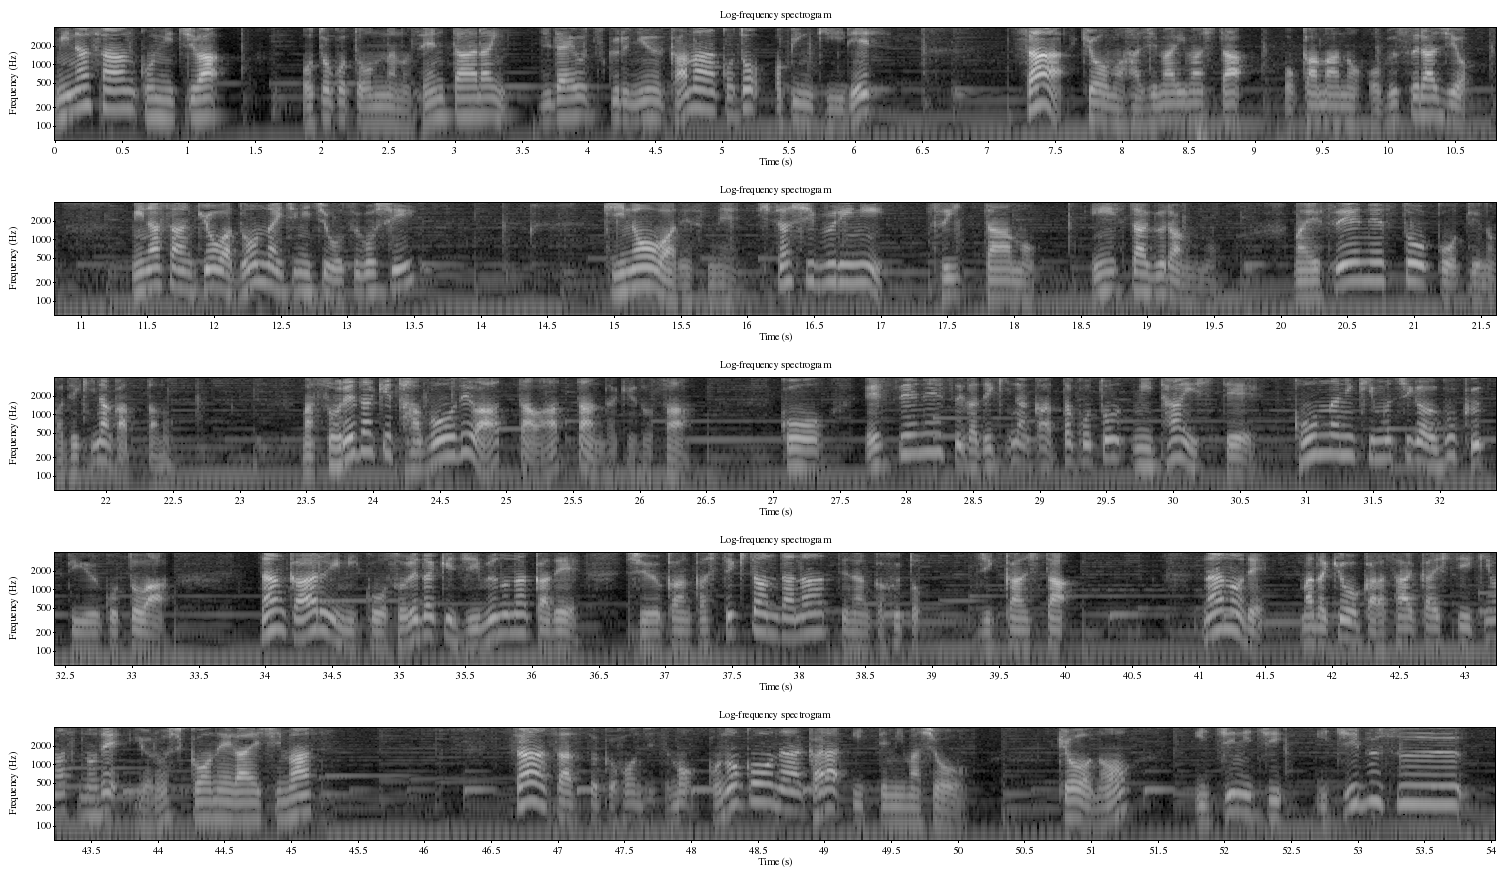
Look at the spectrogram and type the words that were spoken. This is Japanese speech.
皆さんこんにちは。男と女のセンターライン。時代を作るニューカマーことおピンキーです。さあ今日も始まりました。おかまのオブスラジオ。皆さん今日はどんな一日をお過ごし？昨日はですね久しぶりに Twitter も Instagram も、まあ、SNS 投稿っていうのができなかったの。まあそれだけ多忙ではあったはあったんだけどさこう SNS ができなかったことに対してこんなに気持ちが動くっていうことはなんかある意味こうそれだけ自分の中で習慣化してきたんだなってなんかふと実感した。なのでまだ今日から再開していきますのでよろしくお願いします。さあ早速本日もこのコーナーから行ってみましょう。今日の1日1ブス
